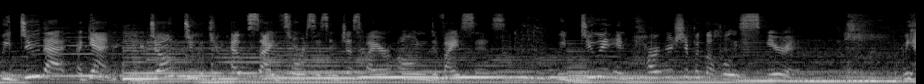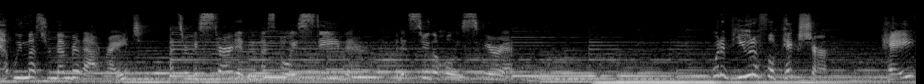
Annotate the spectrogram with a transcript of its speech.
We do that, again, we don't do it through outside sources and just by our own devices. We do it in partnership with the Holy Spirit. We, ha- we must remember that, right? That's where we started. We must always stay there, but it's through the Holy Spirit. What a beautiful picture, hey?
